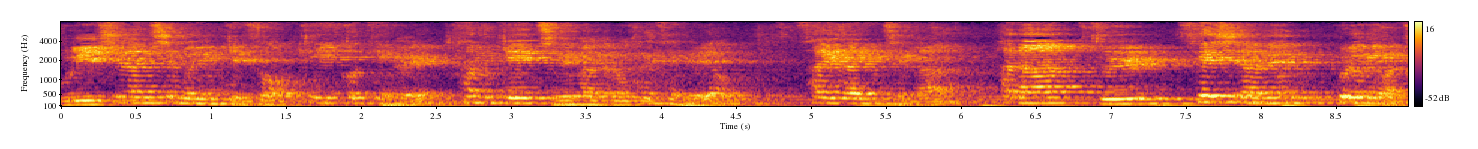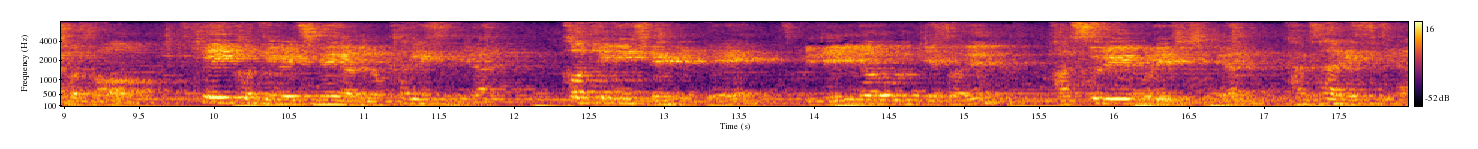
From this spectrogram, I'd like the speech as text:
우리 신랑 신부님께서 케이크 커팅을 함께 진행하도록 할 텐데요. 사회자인 제가 하나, 둘, 셋이라는 호령에 맞춰서 케이크 커팅을 진행하도록 하겠습니다. 커팅이 진행될 때 우리 내린 여러분께서는 박수를 보내주시면 감사하겠습니다.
